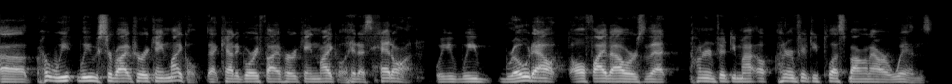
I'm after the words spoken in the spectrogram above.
uh, her, we we survived Hurricane Michael. That Category Five Hurricane Michael hit us head on. We we rode out all five hours of that 150 mile 150 plus mile an hour winds.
